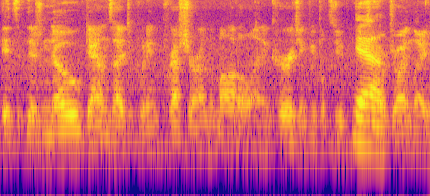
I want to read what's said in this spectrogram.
it's there's no downside to putting pressure on the model and encouraging people to do things Yeah. more jointly.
